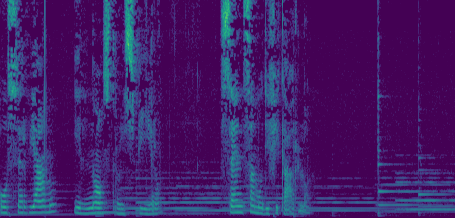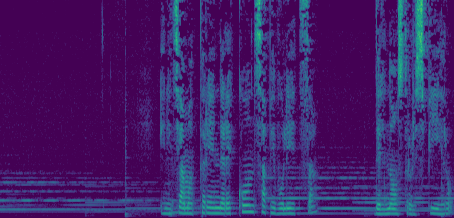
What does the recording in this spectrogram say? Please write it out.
osserviamo il nostro respiro senza modificarlo. Iniziamo a prendere consapevolezza del nostro respiro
